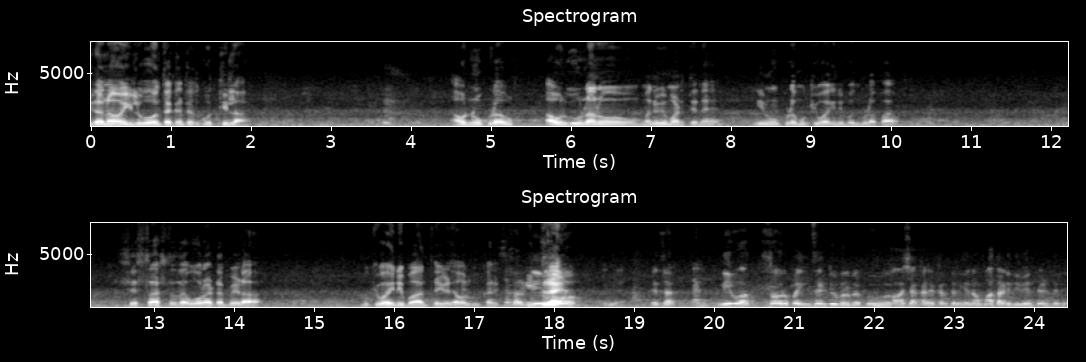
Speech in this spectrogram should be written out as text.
ಇದನೋ ಇಲ್ವೋ ಅಂತಕ್ಕಂಥದ್ದು ಗೊತ್ತಿಲ್ಲ. ಅವ್ರನ್ನೂ ಕೂಡ ಅವ್ರಿಗೂ ನಾನು ಮನವಿ ಮಾಡ್ತೇನೆ. ನೀವು ಕೂಡ ಮುಖ್ಯವಾಗಿ ನೀವು ಬಂದ್ಬಿಡಪ್ಪ. ಶಸ್ತ್ರಾಸ್ತ್ರದ ಹೋರಾಟ ಬೇಡ. ಮುಖ್ಯವಾಹಿನಿ ಬಾ ಅಂತ ಹೇಳಿ ಅವ್ರಿಗೂ ಕರೆಕ್ಟ್ ಸರ್ ಇದ್ರೆ. ನೀವು ಏನ್ ಸರ್ ನೀವು ಹತ್ತು ಸಾವಿರ ರೂಪಾಯಿ ಇನ್ಸೆಂಟಿವ್ ಬರಬೇಕು ಆಶಾ ಕಾರ್ಯಕರ್ತರಿಗೆ ನಾವು ಮಾತಾಡಿದ್ದೀವಿ ಅಂತ ಹೇಳ್ತೀರಿ.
